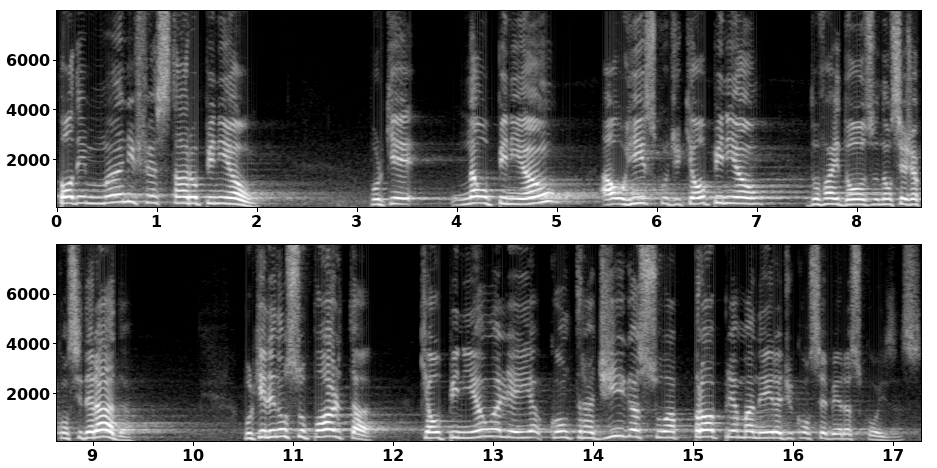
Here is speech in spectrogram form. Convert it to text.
podem manifestar opinião, porque na opinião há o risco de que a opinião do vaidoso não seja considerada, porque ele não suporta que a opinião alheia contradiga a sua própria maneira de conceber as coisas.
